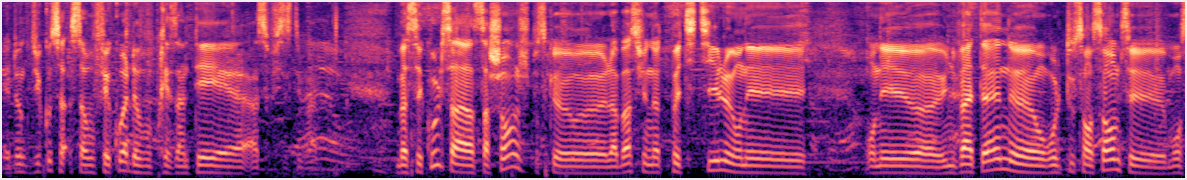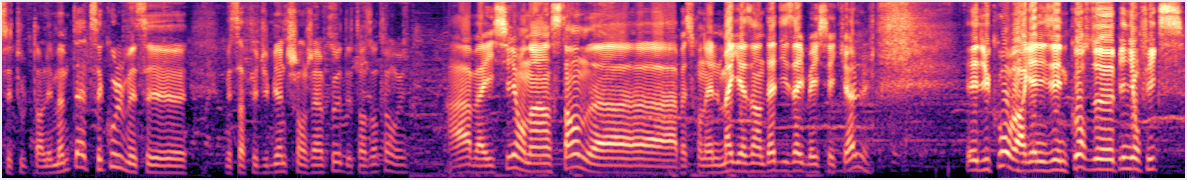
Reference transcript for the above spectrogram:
Et donc du coup, ça, ça vous fait quoi de vous présenter à ce festival? Ben, c'est cool, ça, ça change parce que là-bas sur notre petite île, on est, on est une vingtaine, on roule tous ensemble. C'est, bon, c'est tout le temps les mêmes têtes, c'est cool, mais, mais ça fait du bien de changer un peu de temps en temps. Oui. Ah bah ici on a un stand euh, parce qu'on est le magasin d'Adizai Bicycle et du coup on va organiser une course de pignon fixe,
